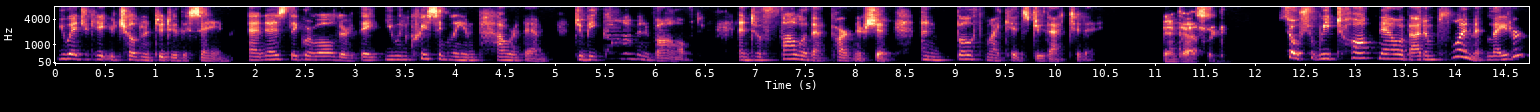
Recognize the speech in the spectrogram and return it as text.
you educate your children to do the same. And as they grow older, they you increasingly empower them to become involved and to follow that partnership. And both my kids do that today. Fantastic. So should we talk now about employment later?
